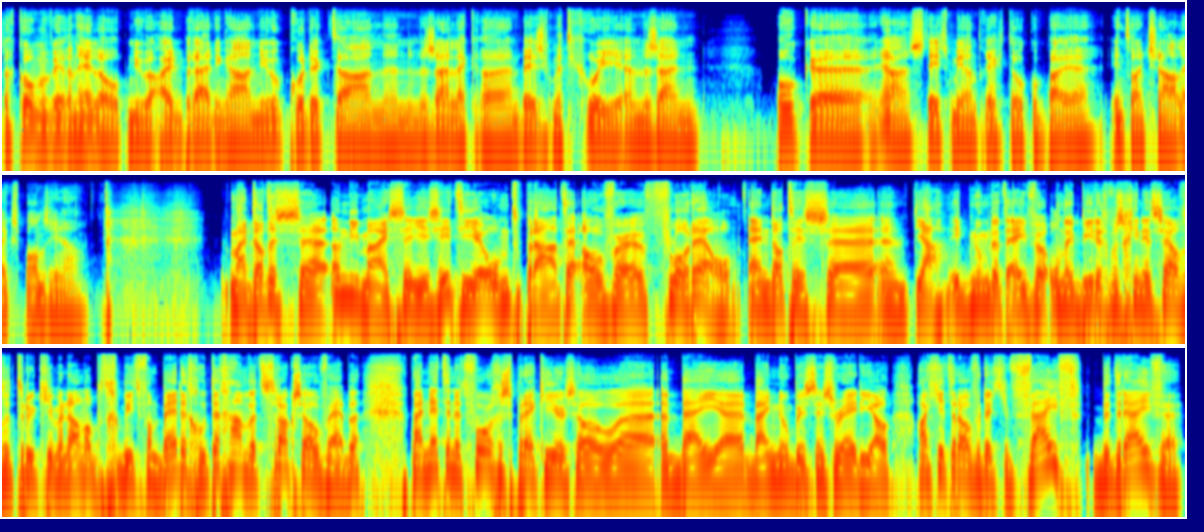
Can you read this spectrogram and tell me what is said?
er komen weer een hele hoop nieuwe uitbreidingen aan, nieuwe producten aan. En we zijn lekker bezig met groei. En we zijn ook ja, steeds meer aan het richten ook op bij internationale expansie nou. Maar dat is uh, Andy Meister. Je zit hier om te praten over Florel. En dat is, uh, ja, ik noem dat even oneerbiedig misschien hetzelfde trucje, maar dan op het gebied van beddengoed. Daar gaan we het straks over hebben. Maar net in het voorgesprek hier zo uh, bij, bij New Business Radio had je het erover dat je vijf bedrijven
